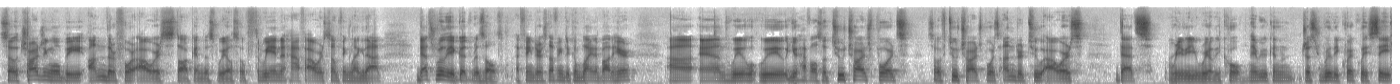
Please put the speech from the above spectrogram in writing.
So charging will be under four hours stock in this wheel. So three and a half hours, something like that. That's really a good result. I think there's nothing to complain about here. Uh, and we, we, you have also two charge ports. So with two charge ports under two hours, that's really, really cool. Maybe we can just really quickly see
